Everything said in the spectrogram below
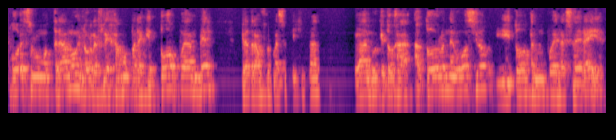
por eso lo mostramos y lo reflejamos para que todos puedan ver que la transformación digital es algo que toca a todos los negocios y todos también pueden acceder a ella.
